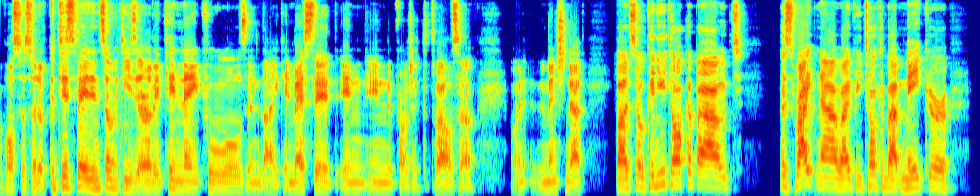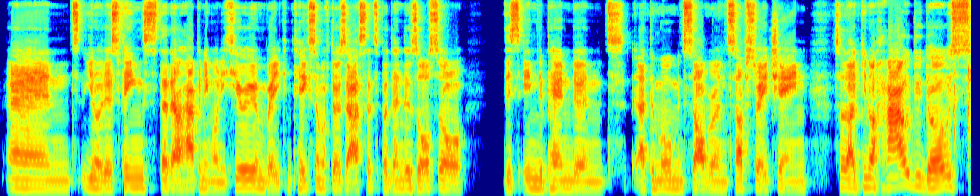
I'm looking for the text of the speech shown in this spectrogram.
I've also sort of participated in some of these early tin lake pools and like invested in in the project as well. So I want to mention that. But so can you talk about because right now, right, we talked about Maker and you know there's things that are happening on Ethereum where you can take some of those assets, but then there's also this independent at the moment sovereign substrate chain so like, you know, how do those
